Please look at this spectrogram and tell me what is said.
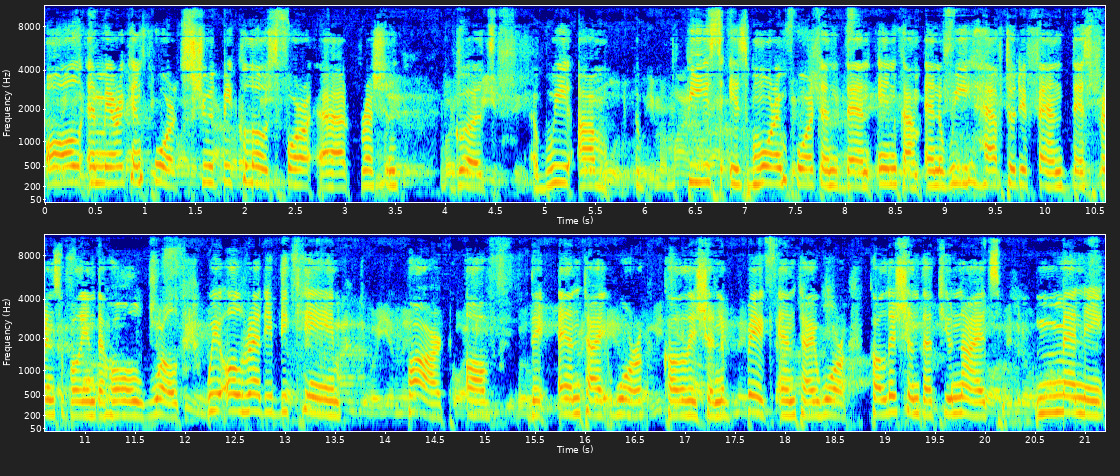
All American ports should be closed for uh, Russian goods. We um, peace is more important than income, and we have to defend this principle in the whole world. We already became part of the anti-war coalition, a big anti-war coalition that unites many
